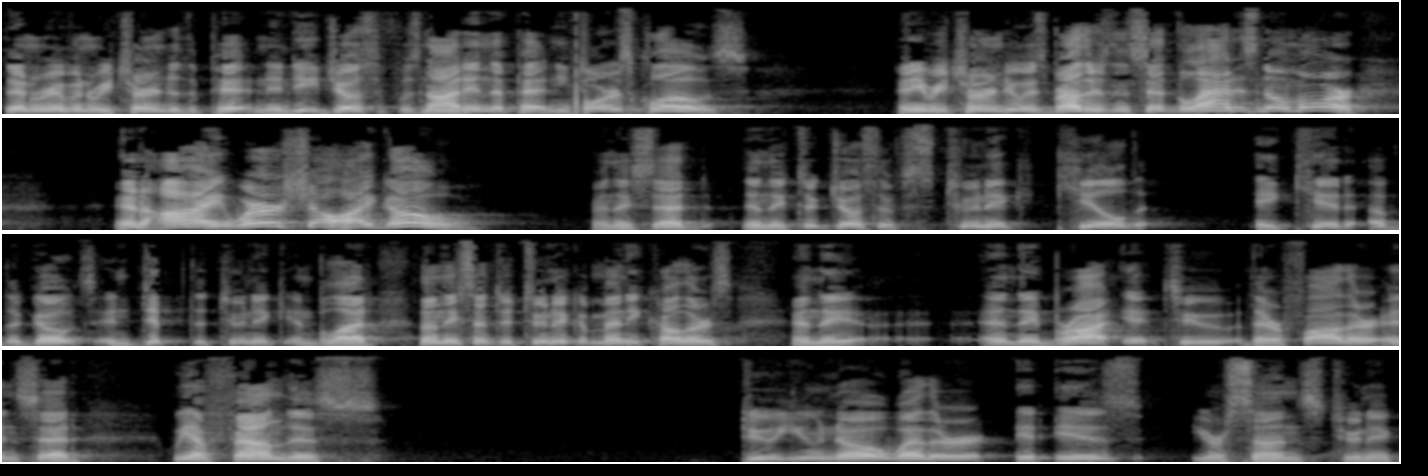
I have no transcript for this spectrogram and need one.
Then Reuben returned to the pit, and indeed Joseph was not in the pit, and he tore his clothes. And he returned to his brothers and said, The lad is no more. And I, where shall I go? And they said, and they took Joseph's tunic, killed a kid of the goats, and dipped the tunic in blood. Then they sent a tunic of many colors, and they and they brought it to their father and said, We have found this Do you know whether it is your son's tunic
